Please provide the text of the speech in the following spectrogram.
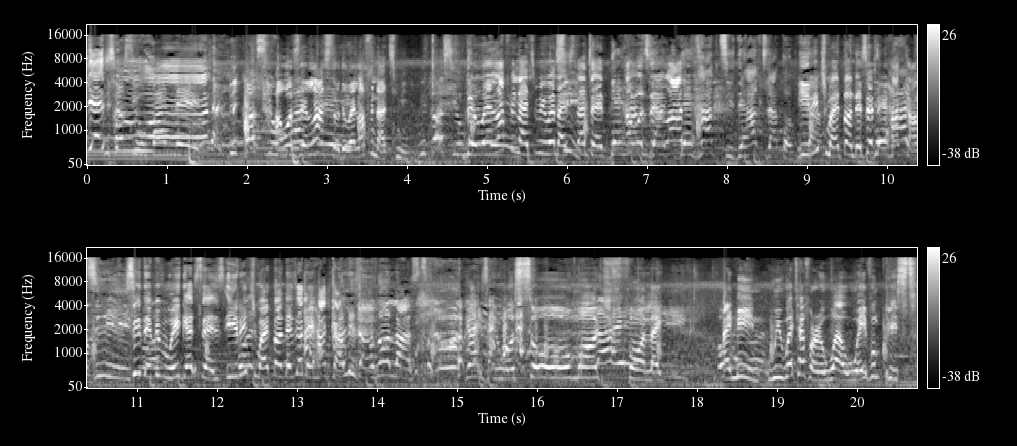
Guess who won? Because you I was the last, so they were laughing at me. Because you They were laughing at me when I started. I was the hacked that- They last. hacked it. They hacked that computer. He reached my turn, they said they, They hack hacked him. it. See the people we get sense. He reached my turn, they said they hack At him. least I was not last. Guys, it was so much fun. Like, I mean, we waited for a while. We were even pissed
